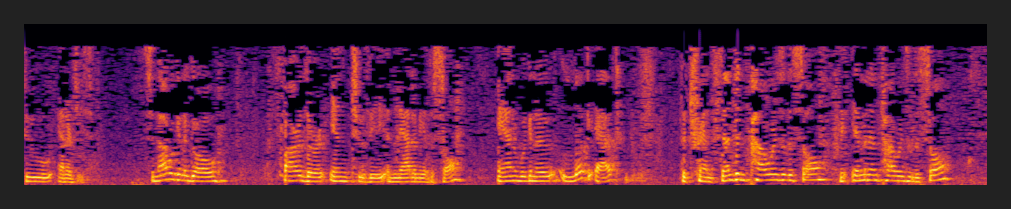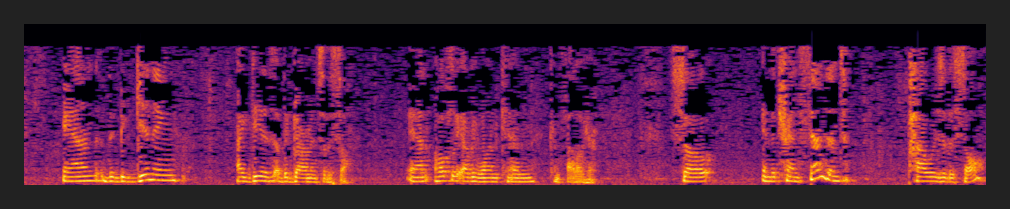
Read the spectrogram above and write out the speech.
two energies. So now we're going to go farther into the anatomy of the soul, and we're going to look at the transcendent powers of the soul, the immanent powers of the soul, and the beginning ideas of the garments of the soul. And hopefully everyone can, can follow here. So, in the transcendent powers of the soul,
